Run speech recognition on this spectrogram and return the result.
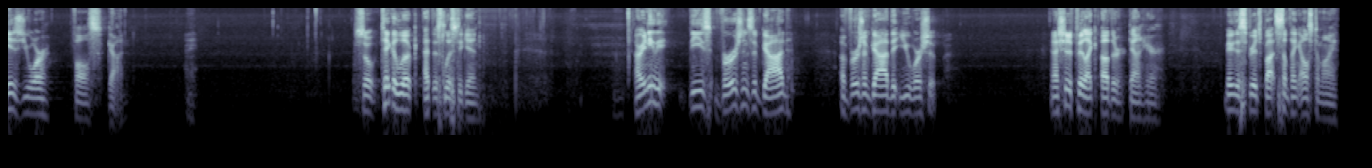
is your false God. Okay. So take a look at this list again. Are any of these versions of God a version of God that you worship? And I should have put like other down here. Maybe the Spirit's brought something else to mind.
